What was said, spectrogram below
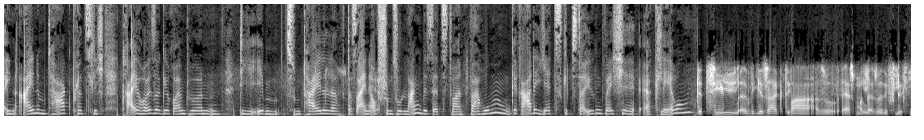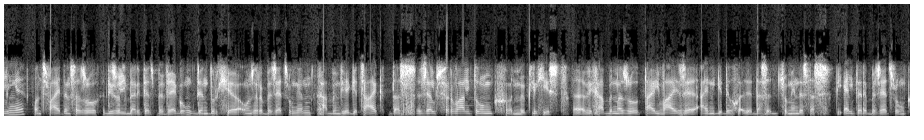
in einem Tag plötzlich drei Häuser geräumt wurden, die eben zum Teil, das eine auch schon so lang besetzt waren. Warum gerade jetzt? Gibt es da irgendwelche Erklärungen? Das Ziel, äh, wie gesagt, war also erstmal also die Flüchtlinge und zweitens also die Solidaritätsbewegung, denn durch äh, unsere Besetzungen haben wir gezeigt, dass Selbstverwaltung möglich ist. Äh, wir haben also teilweise einige, das, zumindest das, die ältere Besetzung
